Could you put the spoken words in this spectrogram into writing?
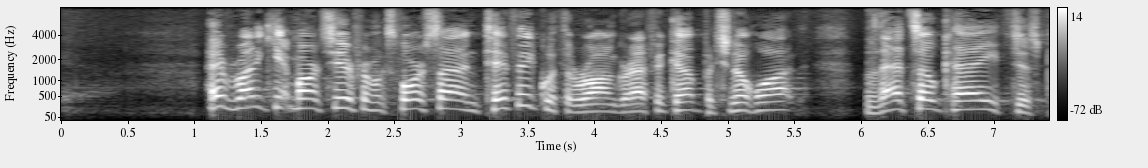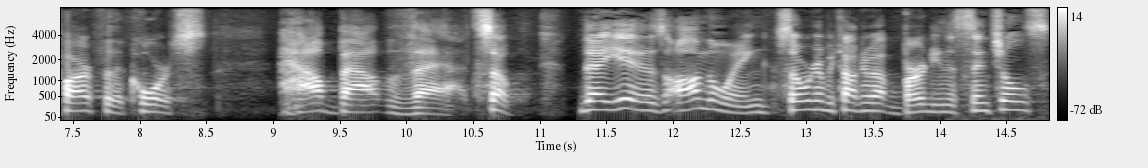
Yeah. Hey everybody, Kent Marts here from Explore Scientific with the wrong graphic up, but you know what? That's okay. It's just par for the course. How about that? So, today is on the wing, so we're going to be talking about birding essentials.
